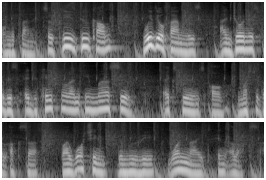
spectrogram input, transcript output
on the planet. So please do come with your families and join us for this educational and immersive experience of Masjid al-Aqsa by watching the movie One Night in Al-Aqsa.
